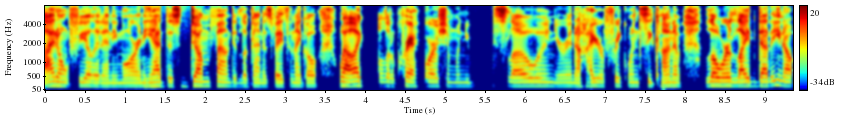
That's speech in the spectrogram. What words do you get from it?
I don't feel it anymore. And he had this dumbfounded look on his face. And I go, Well, I a little crash course. And when you slow and you're in a higher frequency, kind of lower light, that, you know,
